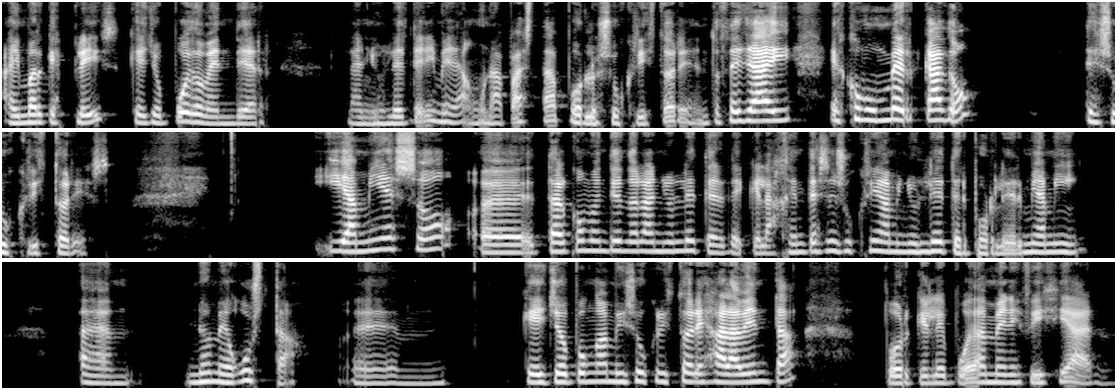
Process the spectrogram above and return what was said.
hay marketplace que yo puedo vender la newsletter y me dan una pasta por los suscriptores. Entonces ya hay, es como un mercado de suscriptores. Y a mí eso, eh, tal como entiendo la newsletter, de que la gente se suscriba a mi newsletter por leerme a mí, em, no me gusta. Em, que yo ponga a mis suscriptores a la venta porque le puedan beneficiar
